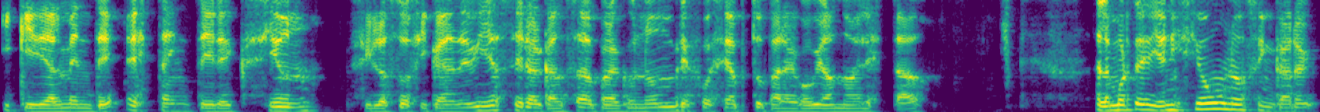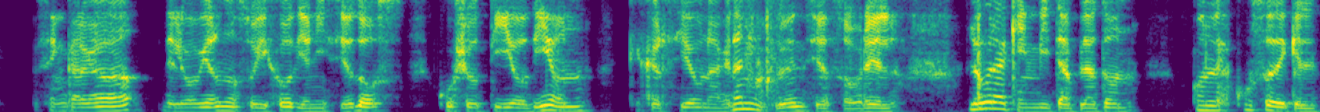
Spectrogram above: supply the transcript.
y que idealmente esta interacción filosófica debía ser alcanzada para que un hombre fuese apto para el gobierno del Estado. A la muerte de Dionisio I se, se encargaba del gobierno su hijo Dionisio II, cuyo tío Dion que ejercía una gran influencia sobre él, logra que invite a Platón, con la excusa de que el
